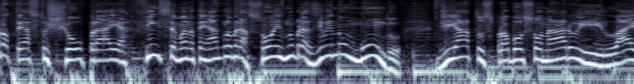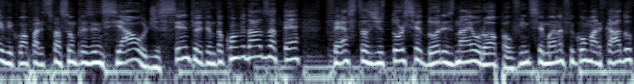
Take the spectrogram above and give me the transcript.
Protesto Show Praia. Fim de semana tem aglomerações no Brasil e no mundo. De atos pró Bolsonaro e live com a participação presencial de 180 convidados até festas de torcedores na Europa. O fim de semana ficou marcado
